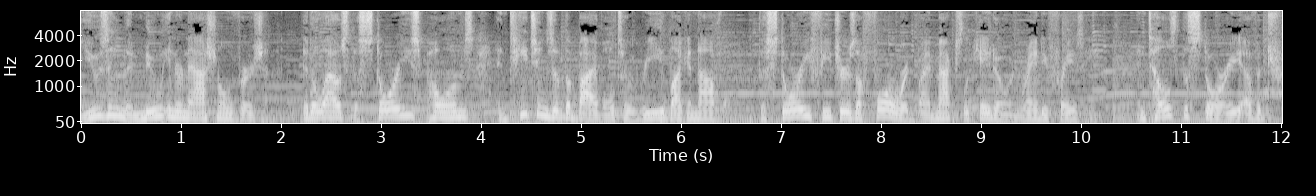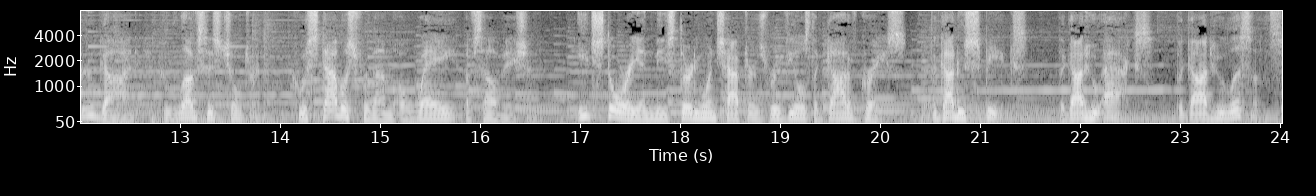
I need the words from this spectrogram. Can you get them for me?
Using the New International Version, it allows the stories, poems, and teachings of the Bible to read like a novel. The story features a foreword by Max Lucado and Randy Frazee and tells the story of a true God who loves his children who established for them a way of salvation. Each story in these 31 chapters reveals the God of grace, the God who speaks, the God who acts, the God who listens,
